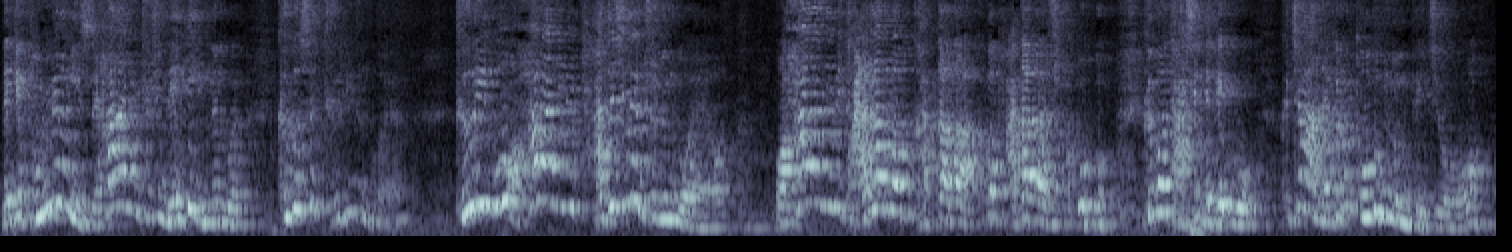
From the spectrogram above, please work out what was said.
내게 분명히 있어요. 하나님 주신 내게 있는 거예요. 그것을 드리는 거예요. 드리고 하나님이 받으시면 주는 거예요. 어, 하나님이 달라고 하고 갔다가 그거 받아가지고 그거 다시 내고 그렇지 않아요? 그럼 도둑놈 되죠.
